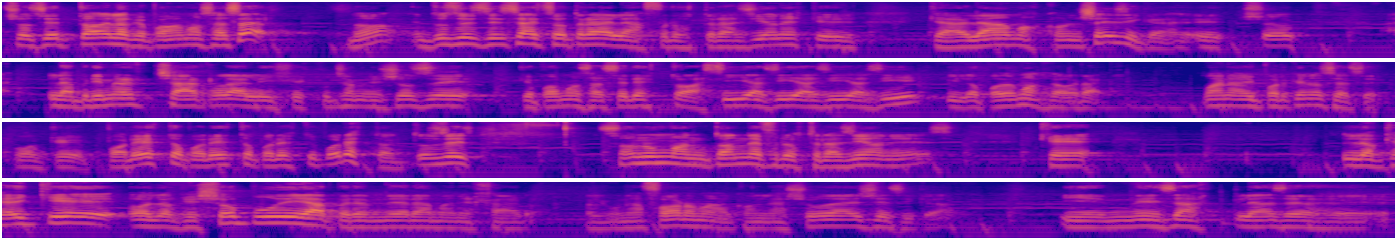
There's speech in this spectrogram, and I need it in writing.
yo sé todo lo que podemos hacer, ¿no? Entonces esa es otra de las frustraciones que, que hablábamos con Jessica. Eh, yo, la primera charla le dije, escúchame, yo sé que podemos hacer esto así, así, así, así, y lo podemos lograr. Bueno, ¿y por qué no se hace? Porque por esto, por esto, por esto y por esto. Entonces, son un montón de frustraciones que lo que hay que, o lo que yo pude aprender a manejar de alguna forma con la ayuda de Jessica y en esas clases de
